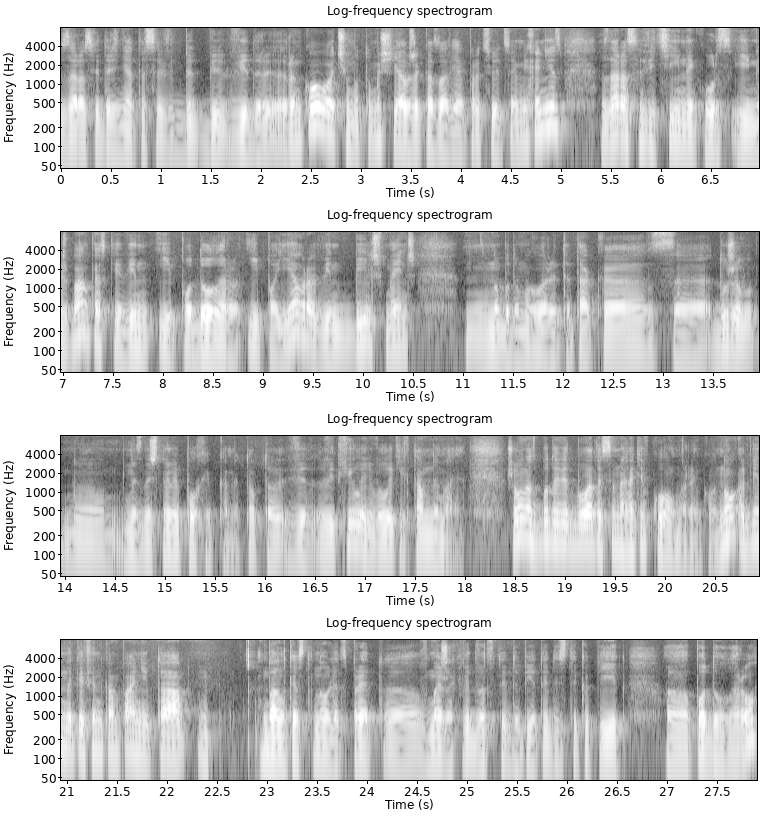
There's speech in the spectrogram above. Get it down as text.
зараз відрізнятися від, від ринкового. Чому? Тому що я вже казав, як працює цей механізм. Зараз офіційний курс і міжбанківський, він і по долару, і по євро, він більш-менш. Ну, будемо говорити так, е, з дуже незначними похибками. Тобто відхилень великих там немає. Що у нас буде відбуватися на готівковому ринку? Ну, обмінники фінкомпаній та банки встановлять спред е, в межах від 20 до 50 копійок е, по долару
